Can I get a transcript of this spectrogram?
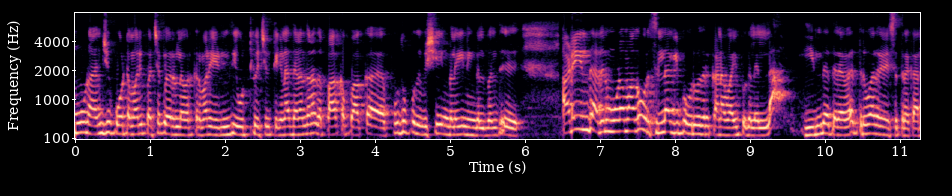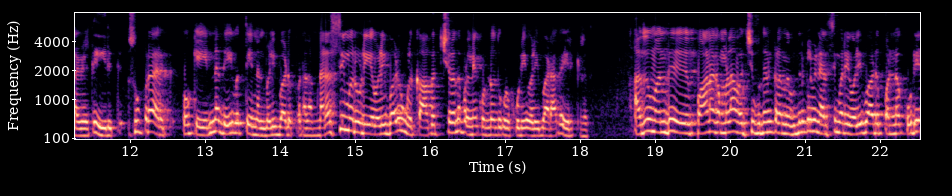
மூணு அஞ்சு போட்ட மாதிரி பச்சை கலரில் இருக்கிற மாதிரி எழுதி ஒட்டி வச்சுக்கிட்டிங்கன்னா தினம் தினம் அதை பார்க்க பார்க்க புது புது விஷயங்களை நீங்கள் வந்து அடைந்து அதன் மூலமாக ஒரு சில்லாகிப்பு வருவதற்கான வாய்ப்புகள் எல்லாம் இந்த தடவை திருவாதிரை நட்சத்திரக்காரர்களுக்கு இருக்கு. சூப்பரா இருக்கு. ஓகே என்ன தெய்வத்தை நான் வழிபாடு பண்ணலாம்? நரசிம்மருடைய வழிபாடு உங்களுக்கு அகச்சிறந்த பலனை கொண்டு வந்து கொடுக்கக்கூடிய வழிபாடாக இருக்கிறது. அதுவும் வந்து பானகம்லாம் வச்சு புதன்கிழமை புதன்கிழமை நரசிம்மரை வழிபாடு பண்ணக்கூடிய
